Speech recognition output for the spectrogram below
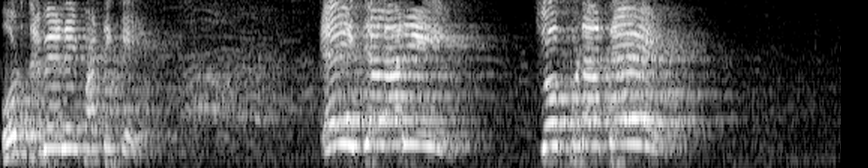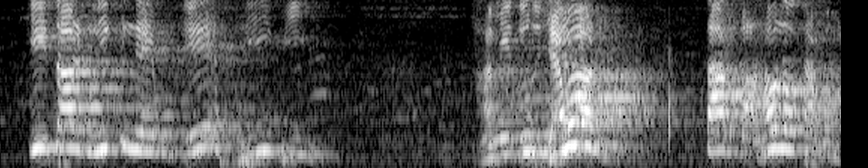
ভোট দেবেন এই পার্টিকে? এই জেলারই চোপড়াতে কি তার নিকনেম জে সিবি হামিদুর যেমন, তার বাহনও তেমন,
